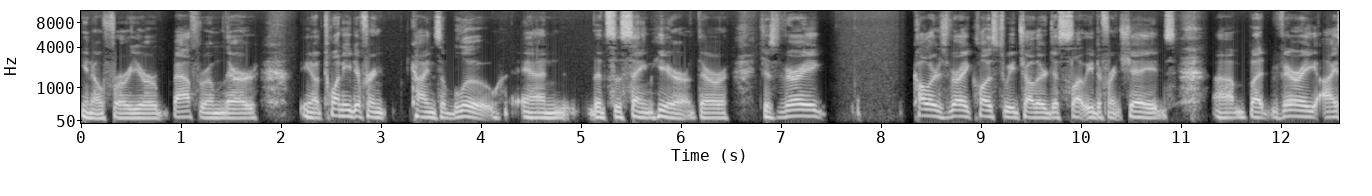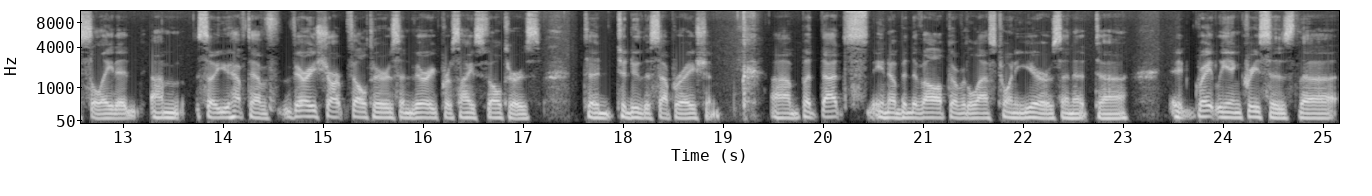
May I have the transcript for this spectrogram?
you know, for your bathroom, there are, you know, 20 different kinds of blue. And it's the same here. They're just very colors very close to each other, just slightly different shades, um, but very isolated. Um, so you have to have very sharp filters and very precise filters to, to do the separation. Uh, but that's you know been developed over the last 20 years, and it uh, it greatly increases the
